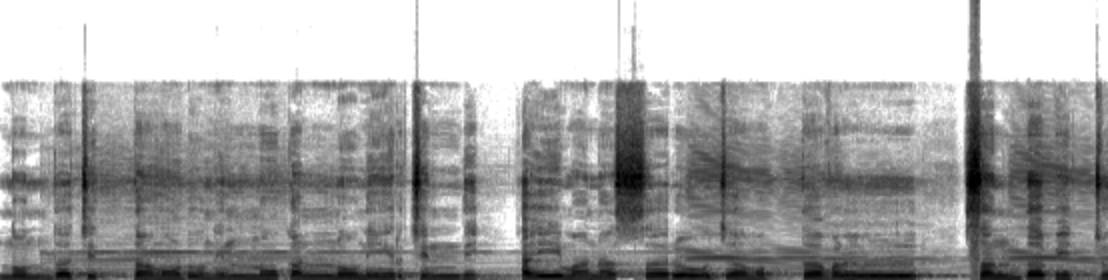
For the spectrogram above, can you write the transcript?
നൊന്ത ചിത്തമൊടു നിന്നു കണ്ണു നീർ ചിന്തി ഹൈമനസ്സരോജമുത്തവൾ സന്തപിച്ചു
